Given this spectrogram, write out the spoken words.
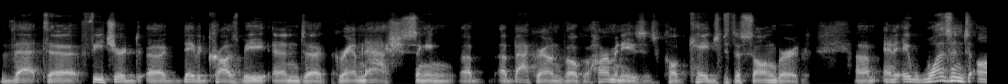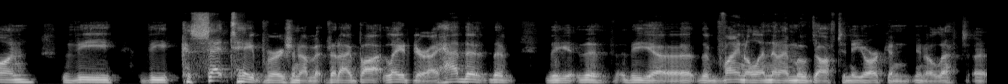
that uh, featured uh, David Crosby and uh, Graham Nash singing a, a, background vocal harmonies. It's called "Cage the Songbird," um, and it wasn't on the the cassette tape version of it that I bought later. I had the the the the the uh, the vinyl, and then I moved off to New York and you know left uh,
